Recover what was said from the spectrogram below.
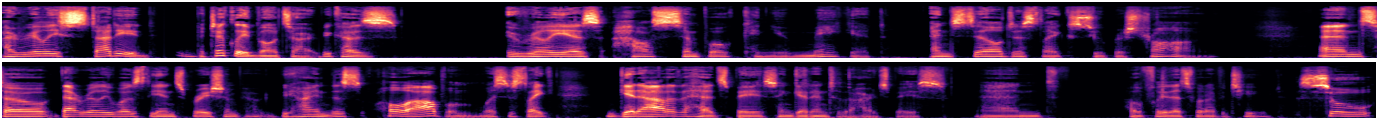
I really studied, particularly Mozart, because it really is how simple can you make it and still just like super strong. And so that really was the inspiration behind this whole album was just like get out of the headspace and get into the heart space. And hopefully that's what I've achieved. So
